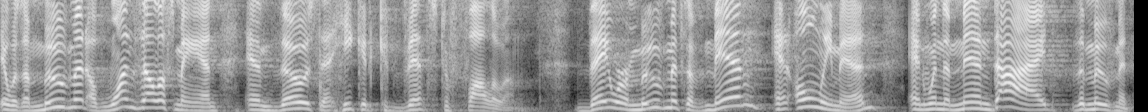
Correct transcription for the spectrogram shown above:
It was a movement of one zealous man and those that he could convince to follow him. They were movements of men and only men, and when the men died, the movement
